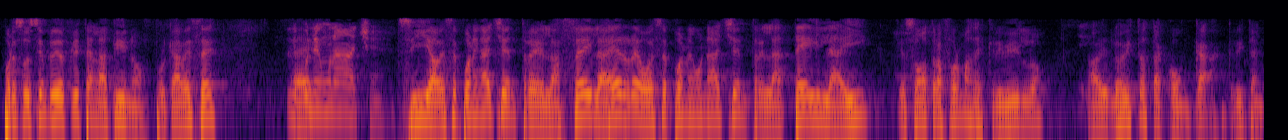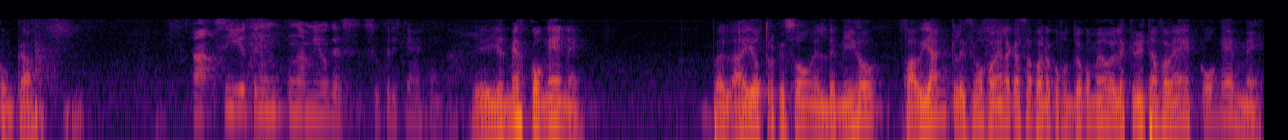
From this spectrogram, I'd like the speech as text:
por eso siempre digo Cristian latino, porque a veces Le Eh, ponen una H. Sí, a veces ponen H entre la C y la R, o a veces ponen una H entre la T y la I, que son otras formas de escribirlo. Ah, Lo he visto hasta con K, Cristian con K. Ah, sí, yo tengo un, un amigo que es- su Cristian es con K. Y el mío es con N. Pues hay otros que son, el de mi hijo, Fabián, que le decimos Fabián en la casa para no confundirlo conmigo, él es Cristian, Fabián es con M.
